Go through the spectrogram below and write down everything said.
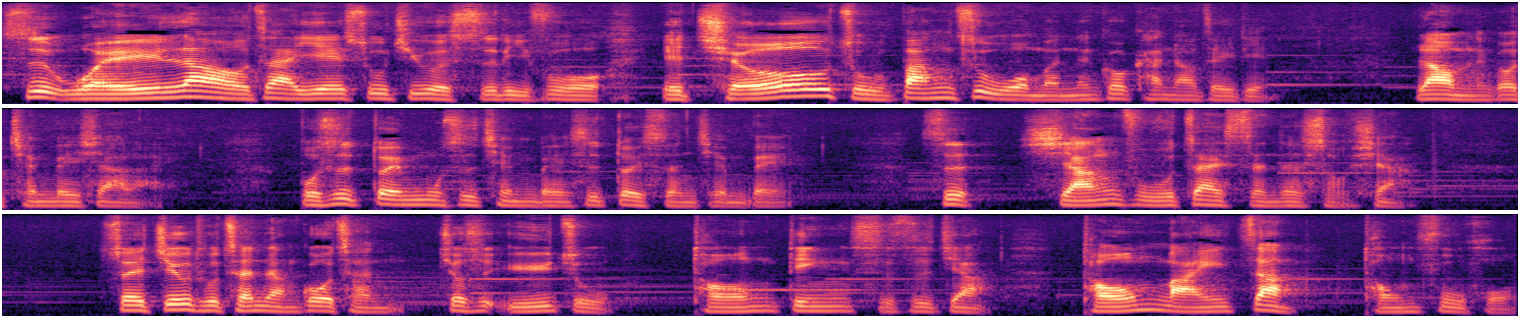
是围绕在耶稣基督的死里复活，也求主帮助我们能够看到这一点，让我们能够谦卑下来，不是对牧师谦卑，是对神谦卑，是降服在神的手下。所以基督徒成长过程就是与主同钉十字架，同埋葬，同复活，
